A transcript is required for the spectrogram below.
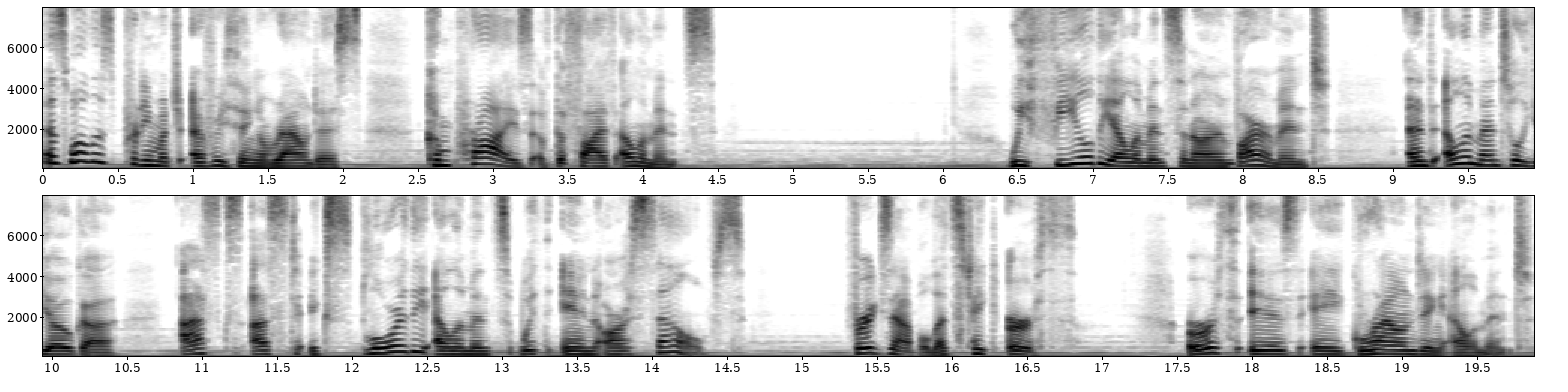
as well as pretty much everything around us, comprise of the five elements. We feel the elements in our environment, and elemental yoga asks us to explore the elements within ourselves. For example, let's take earth. Earth is a grounding element.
